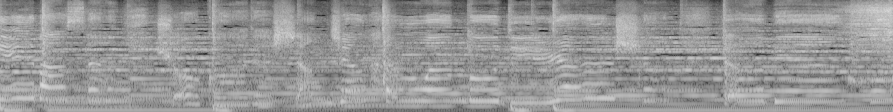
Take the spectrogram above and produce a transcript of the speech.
一把伞。说过的相见恨晚，不敌人生的变化。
